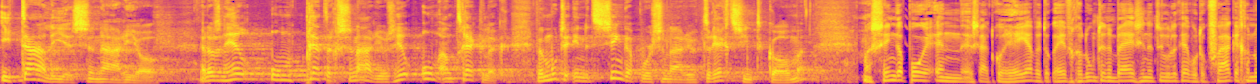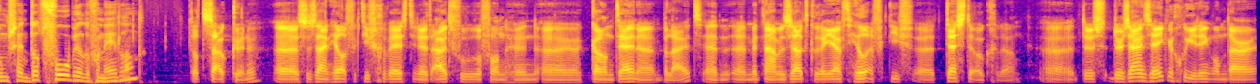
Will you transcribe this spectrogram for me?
Italië-scenario. En dat is een heel onprettig scenario, is heel onaantrekkelijk. We moeten in het Singapore-scenario terecht zien te komen. Maar Singapore en Zuid-Korea, werd ook even genoemd in de bijzin natuurlijk, hè, wordt ook vaker genoemd. Zijn dat voorbeelden voor Nederland? Dat zou kunnen. Uh, ze zijn heel effectief geweest in het uitvoeren van hun uh, quarantainebeleid. En uh, met name Zuid-Korea heeft heel effectief testen ook gedaan. dus er zijn zeker goede dingen om daar,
